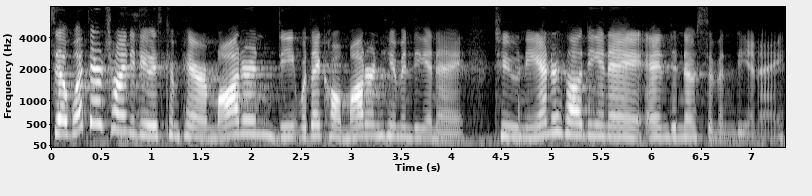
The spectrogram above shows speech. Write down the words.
So, what they're trying to do is compare modern, D, what they call modern human DNA, to Neanderthal DNA and Denisovan DNA,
